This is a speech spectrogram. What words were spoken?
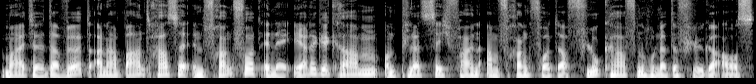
Malte, da wird an der Bahntrasse in Frankfurt in der Erde gegraben und plötzlich fallen am Frankfurter Flughafen hunderte Flüge aus.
